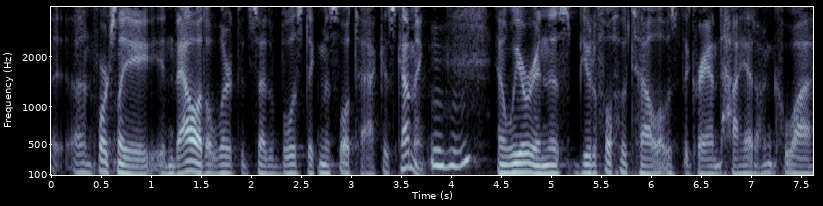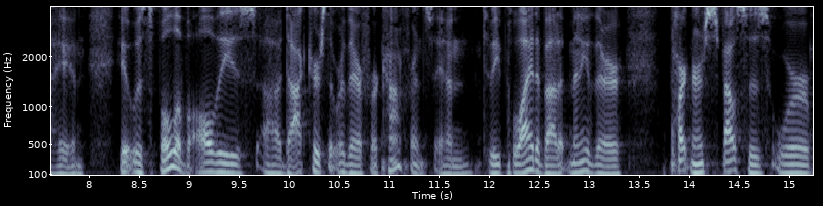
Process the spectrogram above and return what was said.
a unfortunately invalid alert that said a ballistic missile attack is coming, mm-hmm. and we were in this beautiful hotel. It was the Grand Hyatt on Kauai, and it was full of all these uh, doctors that were there for a conference. And to be polite about it, many of their partners, spouses, were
